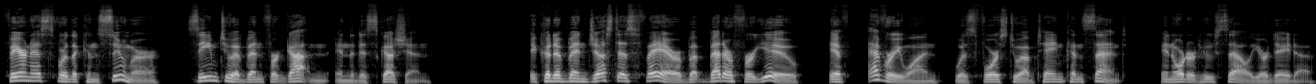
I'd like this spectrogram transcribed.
fairness for the consumer seemed to have been forgotten in the discussion. It could have been just as fair but better for you if everyone was forced to obtain consent in order to sell your data.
